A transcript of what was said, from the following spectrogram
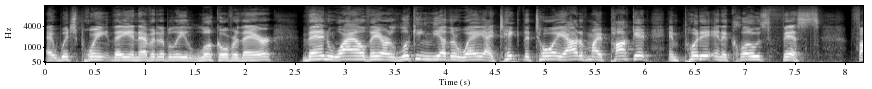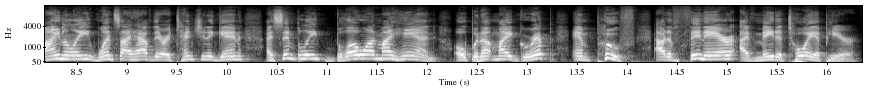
At which point they inevitably look over there. Then, while they are looking the other way, I take the toy out of my pocket and put it in a closed fist. Finally, once I have their attention again, I simply blow on my hand, open up my grip, and poof, out of thin air, I've made a toy appear.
